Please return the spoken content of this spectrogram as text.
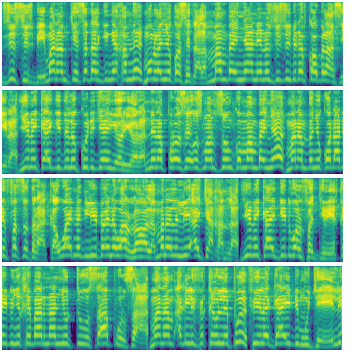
Justice bi maanaam ci setal gi nga xam ne moom la ñu ko setal. Mame Mbaye na justice bi daf ko blanchir. Yéen kaay gi de Le Quotidien yor yor nee na procès Ousmane Sonko Mame Mbaye Niang maanaam dañu ko daal di fast track waaye nag lii doy na loola mën la lii ay caaxaan la yéen kaay gi di Walf Fadjri xëy duñu xibaar naan ñu tout ça pour ça maanaam ak li fi xew lépp fii la gars yi di mujjee li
